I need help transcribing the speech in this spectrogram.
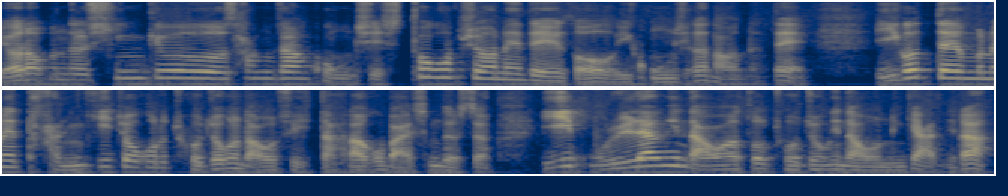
여러분들 신규 상장 공시, 스톡 옵션에 대해서 이 공시가 나왔는데 이것 때문에 단기적으로 조정을 나올 수 있다라고 말씀드렸어요. 이 물량이 나와서 조정이 나오는 게 아니라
